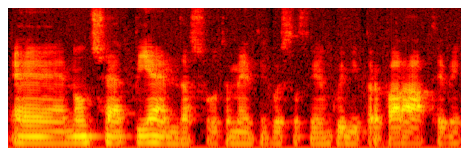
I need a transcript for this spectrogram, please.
Eh, non c'è happy end assolutamente in questo film, quindi preparatevi.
